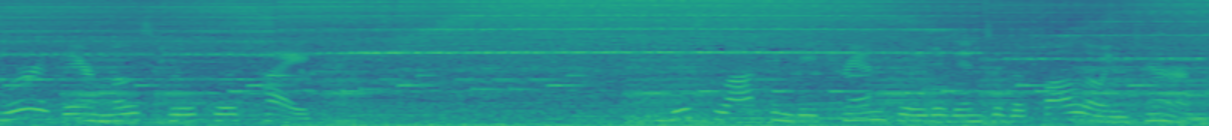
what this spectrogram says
were at their most ruthless height. This law can be translated into the following terms.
